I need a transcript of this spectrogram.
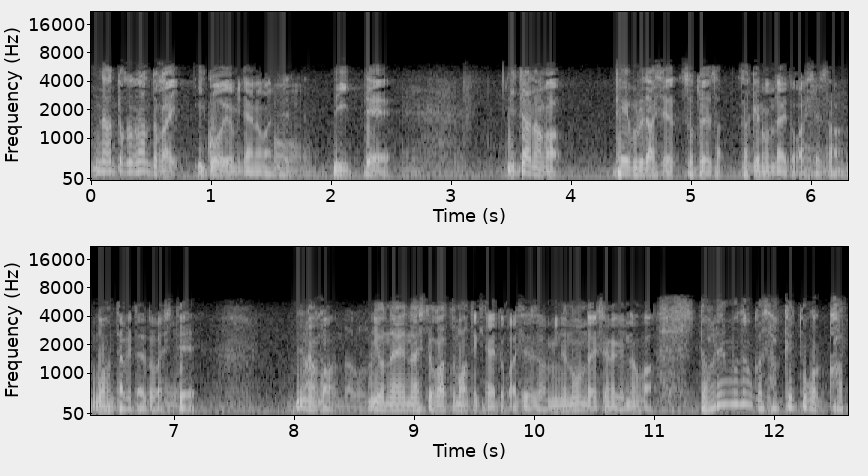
なんとかかんとか行こうよみたいな感じで。うん。で、行って、行ったらなんか、テーブル出して、外でさ酒飲んだりとかしてさ、ご飯食べたりとかして、で、なんか夜な夜な人が集まってきたりとかしてさ、みんな飲んだりしてんだけど、なんか、誰もなんか酒とか買っ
